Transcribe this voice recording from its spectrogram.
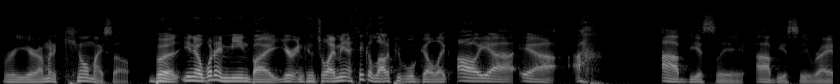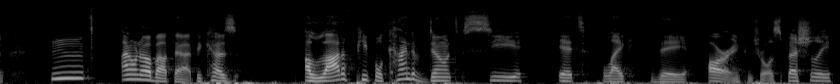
for a year. I'm gonna kill myself. But you know what I mean by you're in control. I mean, I think a lot of people will go like, oh yeah, yeah obviously, obviously, right? Mm, I don't know about that because a lot of people kind of don't see it like they are in control, especially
